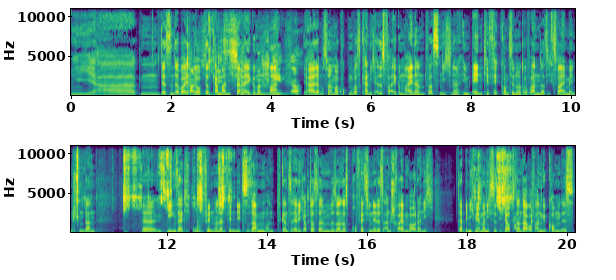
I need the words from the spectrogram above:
Ja, mh, das sind aber, ich Kann glaube, das kann man nicht verallgemeinern. Ja? Ja, da muss man mal gucken, was kann ich alles verallgemeinern und was nicht. Ne? Im Endeffekt kommt es ja nur darauf an, dass sich zwei Menschen dann äh, gegenseitig gut finden und dann finden die zusammen und ganz ehrlich, ob das dann ein besonders professionelles Anschreiben war oder nicht, da bin ich mir immer nicht so sicher, ob es dann darauf angekommen ist.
